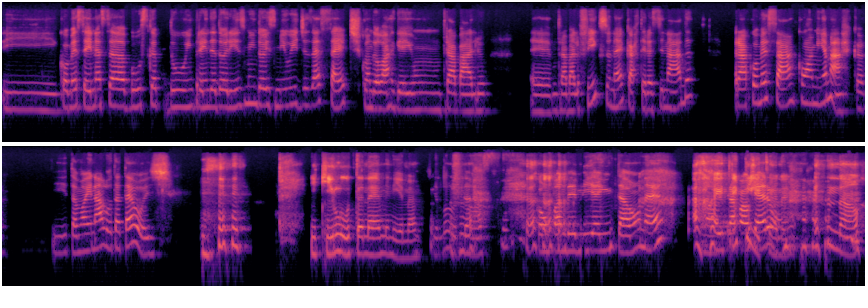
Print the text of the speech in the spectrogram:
e comecei nessa busca do empreendedorismo em 2017, quando eu larguei um trabalho, é, um trabalho fixo, né, carteira assinada, para começar com a minha marca. E estamos aí na luta até hoje. E que luta, né, menina? Que luta. Nossa. Com pandemia, então, né? Não Aí triplica, um. né? Não.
